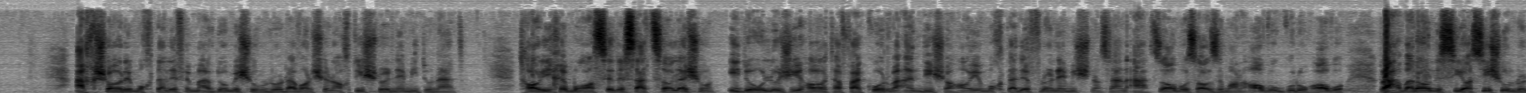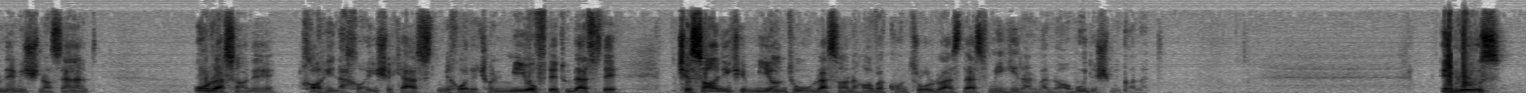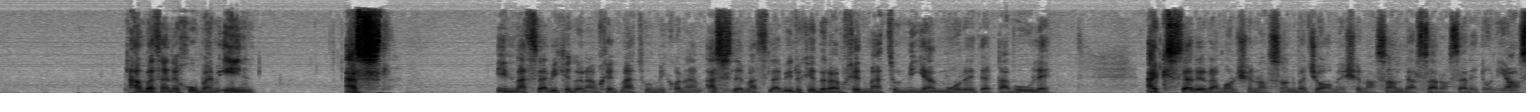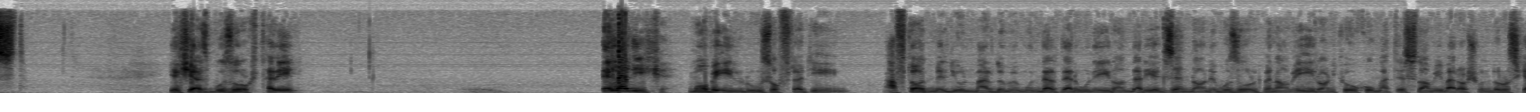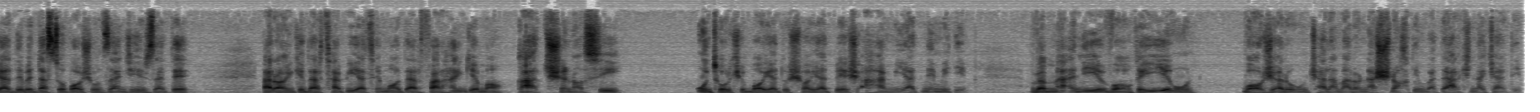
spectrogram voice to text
اخشار مختلف مردمشون رو روانشناختیش رو نمی‌دونند تاریخ معاصر صد سالشون ایدئولوژی ها تفکر و اندیشه های مختلف رو نمی‌شناسند احزاب و سازمان ها و گروه ها و رهبران سیاسیشون رو نمی‌شناسند اون رسانه خواهی نخواهی شکست می‌خوره چون میفته تو دست کسانی که میان تو اون رسانه ها و کنترل رو از دست می‌گیرن و نابودش می‌کنند امروز هموطن خوبم این اصل این مطلبی که دارم خدمتون می‌کنم اصل مطلبی رو که دارم خدمتون میگم مورد قبول اکثر روانشناسان و جامعه شناسان در سراسر دنیاست. یکی از بزرگترین عللی که ما به این روز افتادیم. هفتاد میلیون مردممون در درون ایران در یک زندان بزرگ به نام ایران که حکومت اسلامی براشون درست کرده به دست و پاشون زنجیر زده. برای اینکه در طبیعت ما در فرهنگ ما قد شناسی اونطور که باید و شاید بهش اهمیت نمیدیم. و معنی واقعی اون واژه رو اون کلمه رو نشناختیم و درک نکردیم.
